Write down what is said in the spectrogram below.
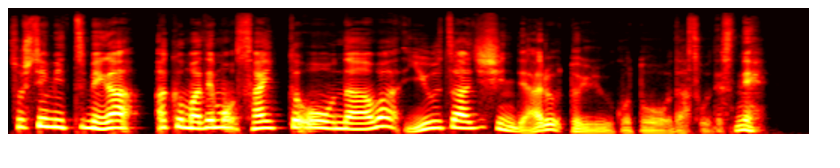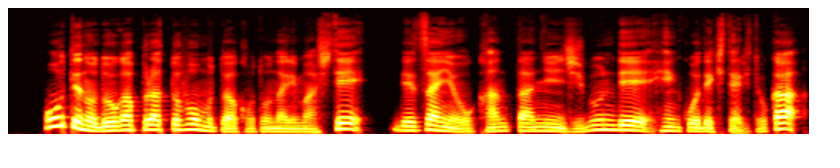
そして3つ目が、あくまでもサイトオーナーはユーザー自身であるということだそうですね。大手の動画プラットフォームとは異なりまして、デザインを簡単に自分で変更できたりとか、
